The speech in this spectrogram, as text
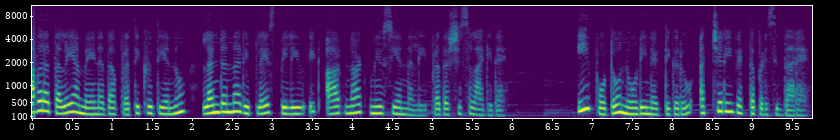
ಅವರ ತಲೆಯ ಮೇಣದ ಪ್ರತಿಕೃತಿಯನ್ನು ಲಂಡನ್ನ Ripley's Believe It or Not ಮ್ಯೂಸಿಯಂನಲ್ಲಿ ಪ್ರದರ್ಶಿಸಲಾಗಿದೆ. ಈ ಫೋಟೋ ನೋಡಿ ನೆಟ್ಟಿಗರು ಅಚ್ಚರಿ ವ್ಯಕ್ತಪಡಿಸಿದ್ದಾರೆ.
